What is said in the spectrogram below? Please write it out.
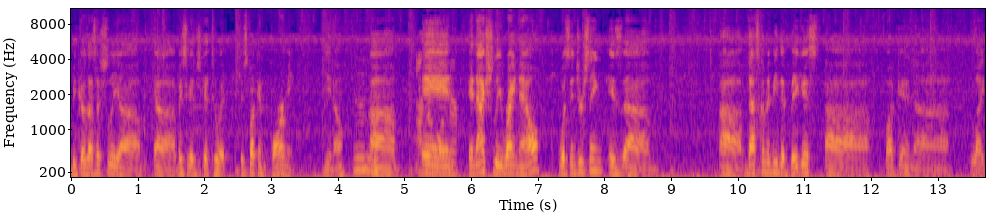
because that's actually um, uh, basically just get to it. It's fucking farming, you know. Um, and and actually, right now, what's interesting is um, uh, that's going to be the biggest uh, fucking uh, like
